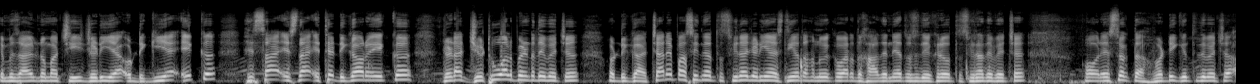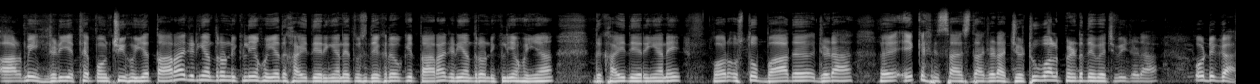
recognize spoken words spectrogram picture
ਇਹ ਮਿਜ਼ਾਈਲ ਨੁਮਾ ਚੀਜ਼ ਜਿਹੜੀ ਹੈ ਉਹ ਡਿੱਗੀ ਹੈ। ਇੱਕ ਹਿੱਸਾ ਇਸ ਦਾ ਇੱਥੇ ਡਿੱਗਾ ਔਰ ਇੱਕ ਜਿਹੜਾ ਜੇਠੂਵਾਲ ਪਿੰਡ ਦੇ ਵਿੱਚ ਉਹ ਡਿੱਗਾ। ਚਾਰੇ ਪਾਸੇ ਦੀਆਂ ਤਸਵੀਰਾਂ ਜਿਹੜੀਆਂ ਇਸ ਦੀਆਂ ਤੁਹਾਨੂੰ ਇੱਕ ਵਾਰ ਦਿਖਾ ਦਿੰਦੇ ਆ ਤੁਸੀਂ ਦੇਖ ਰਹੇ ਹੋ ਤਸਵੀਰਾਂ ਦੇ ਵਿੱਚ। ਔਰ ਇਸ ਵਕਤ ਵੱਡੀ ਗਿਣਤੀ ਦੇ ਵਿੱਚ ਆਰਮੀ ਜਿਹੜੀ ਇੱਥੇ ਪਹੁੰਚੀ ਹੋਈ ਹੈ। ਤਾਰਾਂ ਜਿਹੜੀਆਂ ਅੰਦਰੋਂ ਨਿਕਲੀਆਂ ਹੋਈਆਂ ਦਿਖਾਈ ਦੇ ਰਹੀਆਂ ਨੇ। ਤੁਸੀਂ ਦੇਖ ਰਹੇ ਹੋ ਕਿ ਤਾਰਾਂ ਜਿਹੜੀਆਂ ਅੰਦਰੋਂ ਨਿਕਲੀਆਂ ਹੋਈਆਂ ਦਿਖਾਈ ਦੇ ਰਹੀਆਂ ਨੇ। ਔਰ ਉਸ ਤੋਂ ਬਾਅਦ ਜਿਹੜਾ ਇੱਕ ਹਿੱਸਾ ਇਸ ਦਾ ਜਿਹੜਾ ਜੇਠੂਵਾਲ ਪਿੰਡ ਦੇ ਵਿੱਚ ਵੀ ਜਿਹੜਾ ਉਹ ਡਿੱਗਾ।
